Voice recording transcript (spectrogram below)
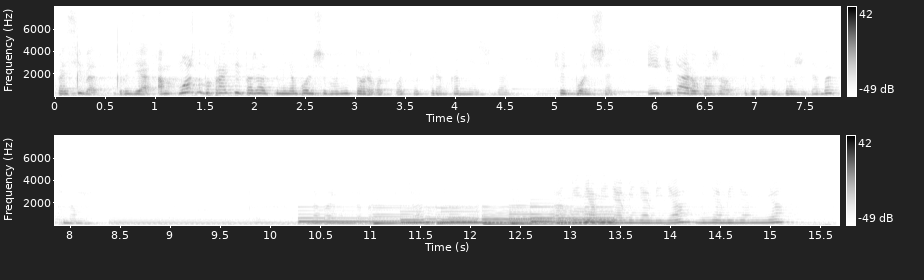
Спасибо, друзья. А можно попросить, пожалуйста, меня больше в мониторы, вот, вот, вот прям ко мне сюда, чуть больше. И гитару, пожалуйста, вот эту тоже добавьте нам. Добавим.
